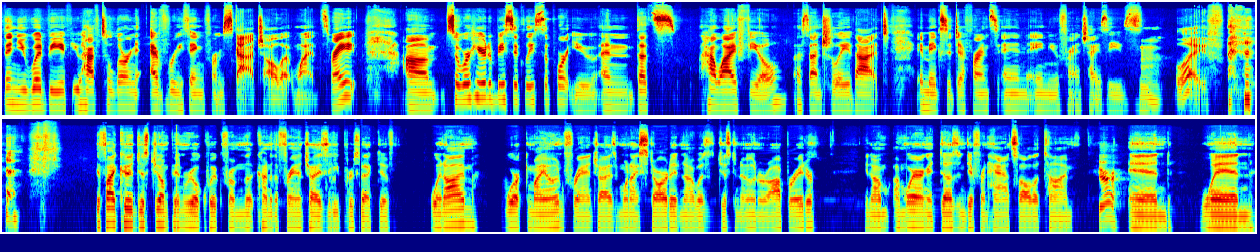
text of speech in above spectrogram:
than you would be if you have to learn everything from scratch all at once, right? Um, so we're here to basically support you, and that's how I feel essentially that it makes a difference in a new franchisee's hmm. life. if I could just jump in real quick from the kind of the franchisee perspective, when I'm working my own franchise, when I started and I was just an owner operator, you know, I'm, I'm wearing a dozen different hats all the time. Sure. And when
